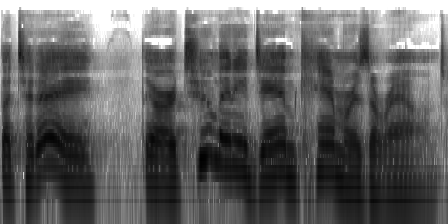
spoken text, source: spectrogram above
but today there are too many damn cameras around.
